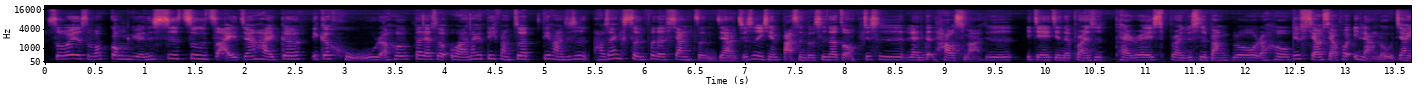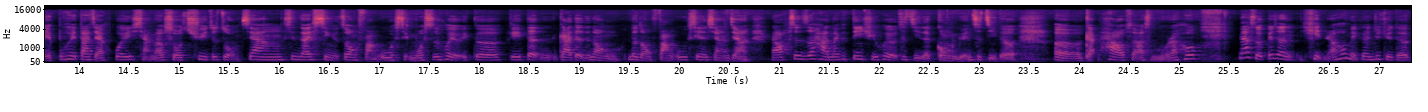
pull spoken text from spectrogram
所谓的什么公。园式住宅这样，还一个一个湖，然后大家说哇，那个地方住的地方就是好像身份的象征这样，就是以前把身都是那种就是 landed house 嘛，就是一间一间的，不然是 terrace，不然就是 bungalow，然后就小小或一两楼这样，也不会大家会想到说去这种像现在新的这种房屋型模式，会有一个 garden garden 那种那种房屋现象这样，然后甚至它那个地区会有自己的公园、自己的呃 g a r house 啊什么，然后那时候变成 hit，然后每个人就觉得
